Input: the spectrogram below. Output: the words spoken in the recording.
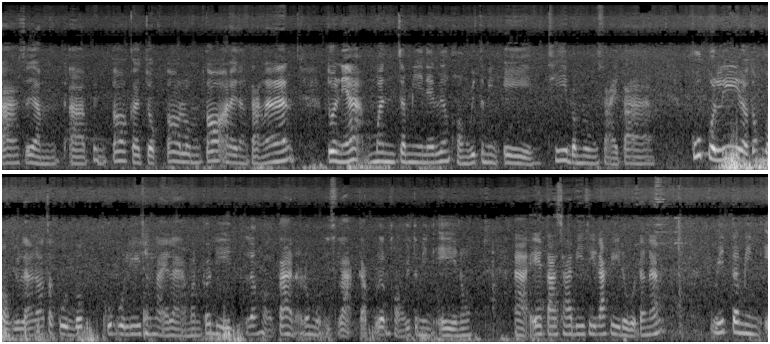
ตาเสื่อมเป็นต้อกระจกต้อลมต้ออะไรต่างๆ นั้น ตัวเนี้ยมันจะมีในเรื่องของวิตามิน A ที่บำรุงสายตากูเบอรี่เราต้องบอกอยู่แล้วนะตระกูลบกูเบอรี่ทั้งหลายแหละมันก็ดีเรื่องของต้านอนุมูลอิสระกับเรื่องของวิตามิน A เนาะอ่าเอตาชาบีทีรักดีดูดดังนั้น วิตามิน A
